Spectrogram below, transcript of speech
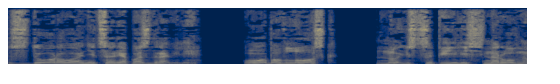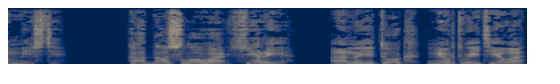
Здорово они царя поздравили. Оба в лоск, но и сцепились на ровном месте. Одно слово — херые, а на итог — мертвое тело.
